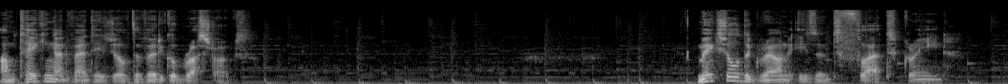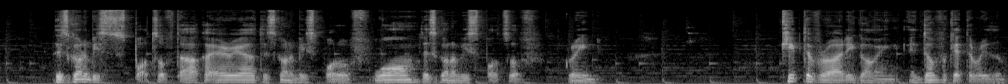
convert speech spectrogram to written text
I'm taking advantage of the vertical brushstrokes. Make sure the ground isn't flat green. There's going to be spots of darker area, there's going to be spots of warm, there's going to be spots of green. Keep the variety going and don't forget the rhythm.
